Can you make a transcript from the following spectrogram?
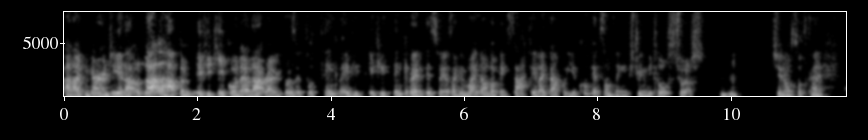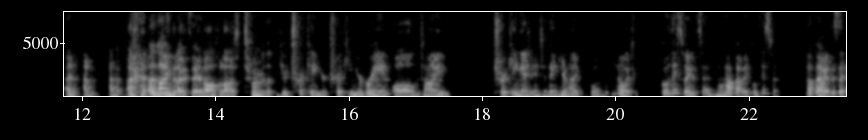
and i can guarantee you that that'll happen if you keep going down that route. But i was like but think about if you if you think about it this way it's like it might not look exactly like that but you could get something extremely close to it. Mhm. Do you know so it's kind of and, and and a line that i would say an awful lot to that you're tricking you're tricking your brain all the time tricking it into thinking Yeah. like well you know it go this way instead. No not that way. Go this way. Not that way. This way.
